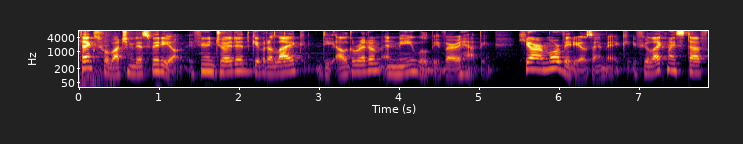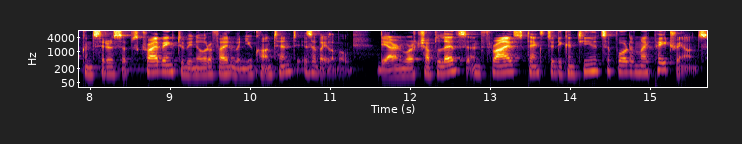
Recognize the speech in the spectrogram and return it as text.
Thanks for watching this video. If you enjoyed it, give it a like, the algorithm and me will be very happy. Here are more videos I make. If you like my stuff, consider subscribing to be notified when new content is available. The Iron Workshop lives and thrives thanks to the continued support of my Patreons.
